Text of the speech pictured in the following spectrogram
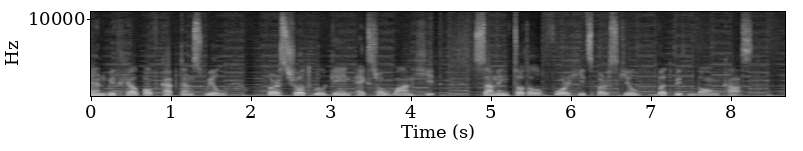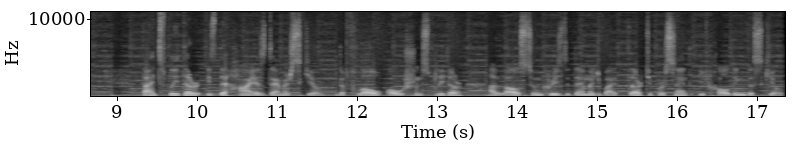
and with help of Captain's Will, first shot will gain extra 1 hit, summing total of 4 hits per skill but with long cast. Tide Splitter is the highest damage skill. The Flow Ocean Splitter allows to increase the damage by 30% if holding the skill.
